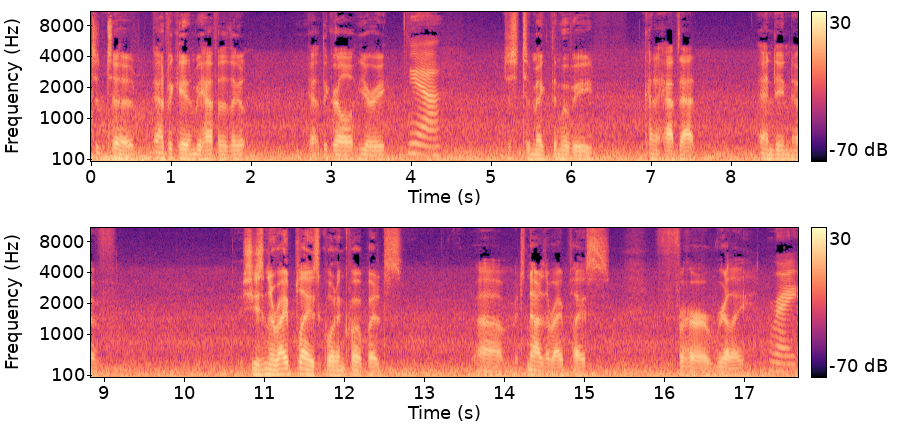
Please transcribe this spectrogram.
to, to advocate on behalf of the yeah, the girl Yuri Yeah. just to make the movie kind of have that ending of she's in the right place, quote unquote, but it's um, it's not in the right place for her, really. Right.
